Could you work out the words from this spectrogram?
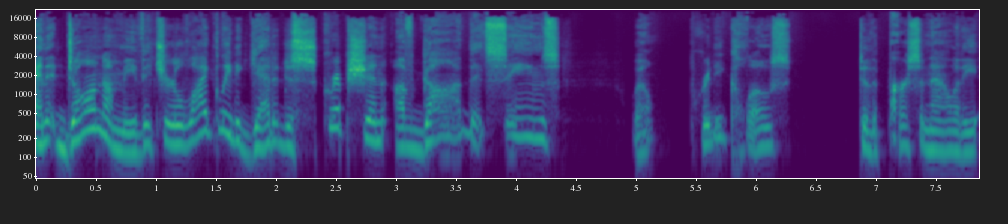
and it dawned on me that you're likely to get a description of God that seems, well, pretty close to the personality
